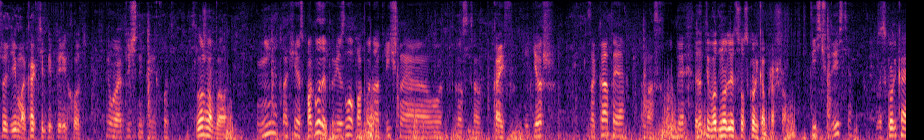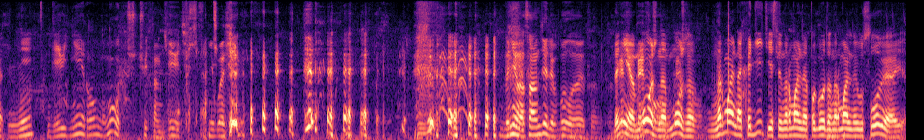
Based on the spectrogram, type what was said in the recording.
Что, Дима, как тебе переход? Ой, отличный переход. Сложно было? Нет, вообще с погодой повезло, погода отличная, вот, просто кайф. Идешь, закаты, восходы. Это ты в одно лицо сколько прошел? 1200, За сколько дней? 9 дней ровно, ну вот чуть-чуть там 9 небольшие. Да не, на самом деле было это... Да не, можно, можно нормально ходить, если нормальная погода, нормальные условия.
